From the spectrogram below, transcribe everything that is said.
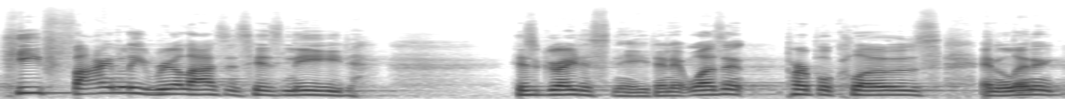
he finally realizes his need, his greatest need. And it wasn't purple clothes and linen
